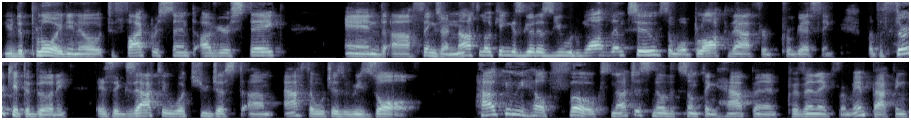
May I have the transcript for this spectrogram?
you deployed, you know, to five percent of your state, and uh, things are not looking as good as you would want them to, so we'll block that from progressing. But the third capability is exactly what you just um, asked, which is resolve. How can we help folks not just know that something happened and prevent it from impacting,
